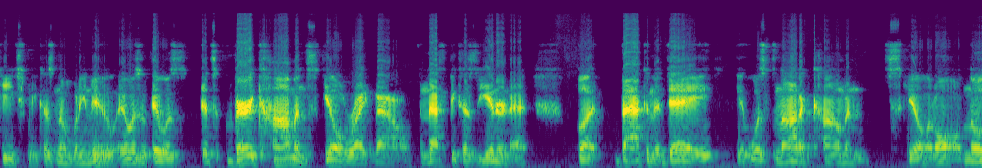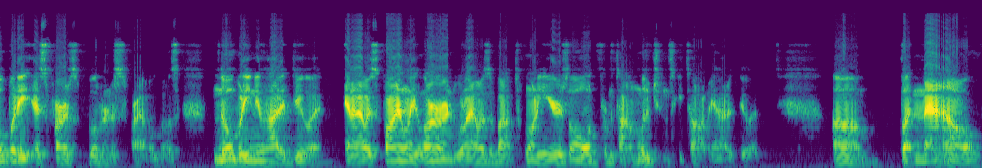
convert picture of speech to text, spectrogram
teach me because nobody knew. It was it was it's very common skill right now, and that's because the internet. But back in the day, it was not a common skill at all. Nobody, as far as wilderness survival goes, nobody knew how to do it. And I was finally learned when I was about 20 years old from Tom Luchins. He taught me how to do it. Um, but now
